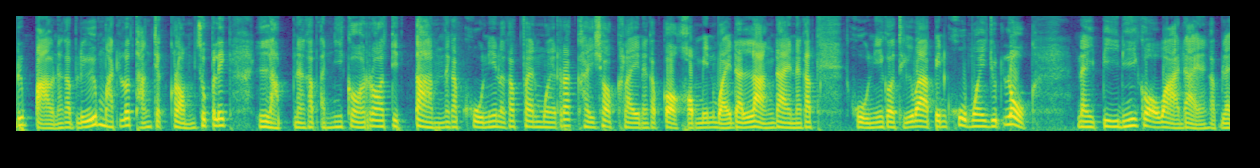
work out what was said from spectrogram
หรือเปล่านะครับหรือหมัดรถถังจะกล่อมซุปเปอร์เล็กหลับนะครับอันนี้ก็รอติดตามนะครับคู่นี้แหละครับแฟนมวยรักใครชอบใครนะครับก็คอมเมนต์ไว้ด้านล่างได้นะครับคู่นี้ก็ถือว่าเป็นคู่มวยหยุดโลก ในปีนี้ก็ว่าได้นะครับ และ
